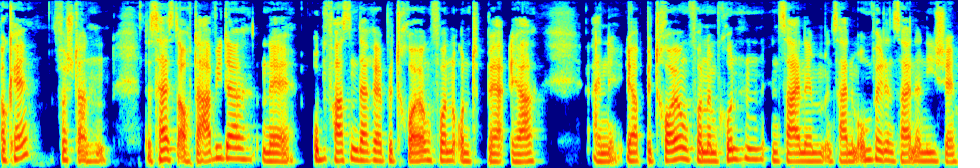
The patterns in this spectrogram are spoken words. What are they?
Okay, verstanden. Das heißt auch da wieder eine umfassendere Betreuung von und ja eine ja, Betreuung von einem Kunden in seinem in seinem Umfeld in seiner Nische.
